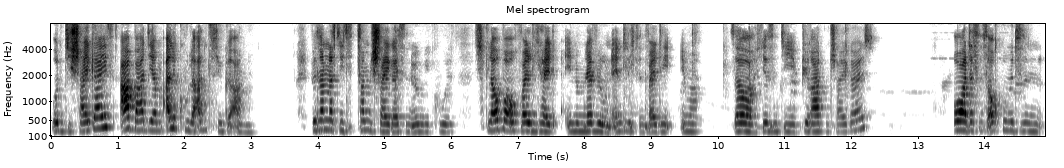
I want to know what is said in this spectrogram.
und die Shy Guys, aber die haben alle coole Anzüge an. Besonders die Zombie Shy Guys sind irgendwie cool. Ich glaube auch, weil die halt in einem Level unendlich sind, weil die immer. So, hier sind die Piraten Shy Guys. Oh, das ist auch cool mit diesen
